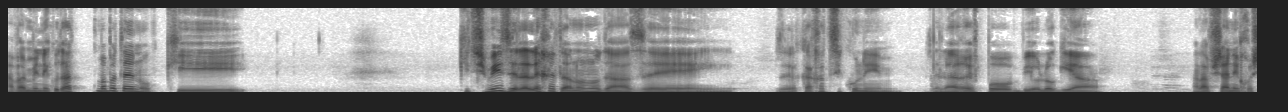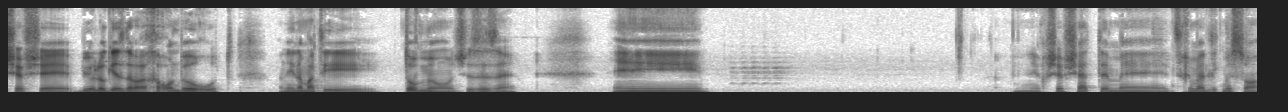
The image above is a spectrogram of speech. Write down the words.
אבל מנקודת מבטנו, כי... כי תשמעי, זה ללכת ללא נודע, זה, זה לקחת סיכונים, זה לערב פה ביולוגיה, על אף שאני חושב שביולוגיה זה דבר אחרון בהורות. אני למדתי טוב מאוד שזה זה. אה, אני חושב שאתם אה, צריכים להדליק משואה.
